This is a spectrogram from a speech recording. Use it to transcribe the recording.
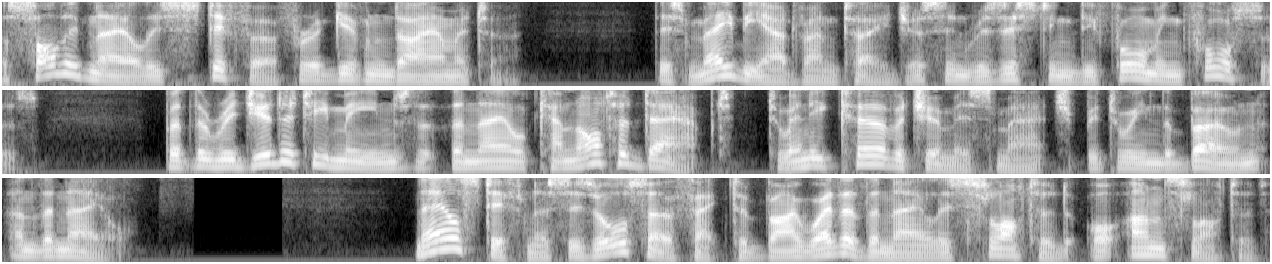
A solid nail is stiffer for a given diameter. This may be advantageous in resisting deforming forces, but the rigidity means that the nail cannot adapt to any curvature mismatch between the bone and the nail. Nail stiffness is also affected by whether the nail is slotted or unslotted.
